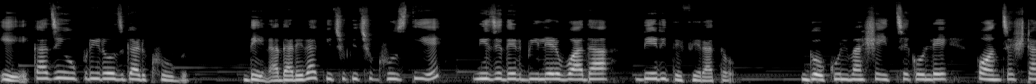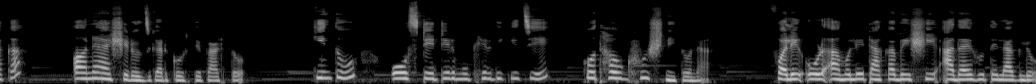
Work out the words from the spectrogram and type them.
এ কাজে উপরি রোজগার খুব। দেনাদারেরা কিছু কিছু ঘুষ দিয়ে নিজেদের বিলের ওয়াদা দেরিতে ফেরাতো। গোকুল মাসে ইচ্ছে করলে পঞ্চাশ টাকা অনায়াসে রোজগার করতে পারত। কিন্তু ও স্টেটের মুখের দিকে চেয়ে কোথাও ঘুষ নিত না। ফলে ওর আমলে টাকা বেশি আদায় হতে লাগল।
